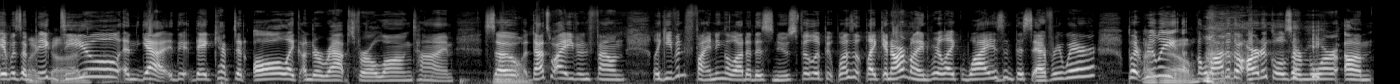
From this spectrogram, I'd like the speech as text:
it was a big God. deal, and yeah, they, they kept it all like under wraps for a long time. So Wow. that's why I even found, like, even finding a lot of this news, Philip. It wasn't like in our mind, we're like, why isn't this everywhere? But really, a lot of the articles are more, um,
